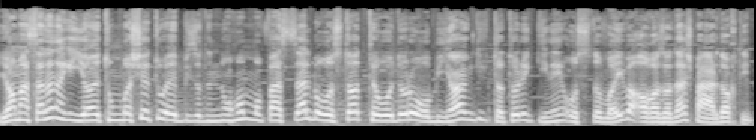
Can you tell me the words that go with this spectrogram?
یا مثلا اگه یادتون باشه تو اپیزود نهم مفصل به استاد تئودور اوبیانگ دیکتاتور گینه استوایی و آقازادش پرداختیم.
